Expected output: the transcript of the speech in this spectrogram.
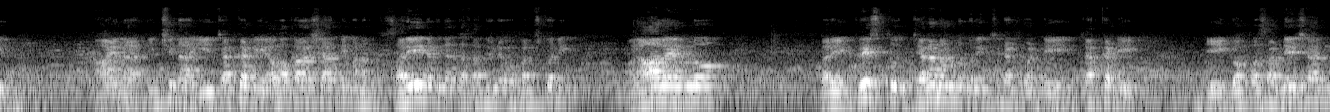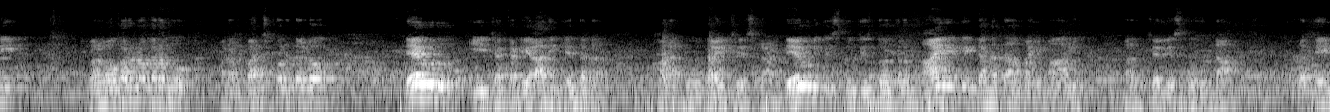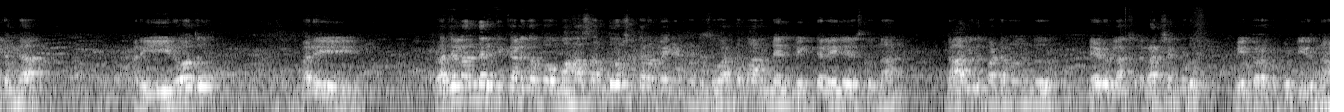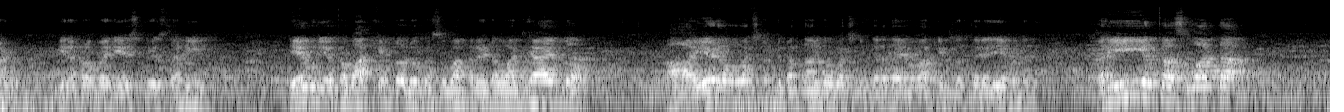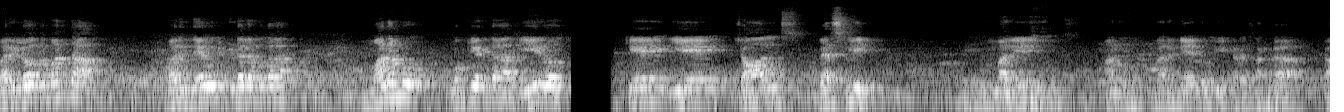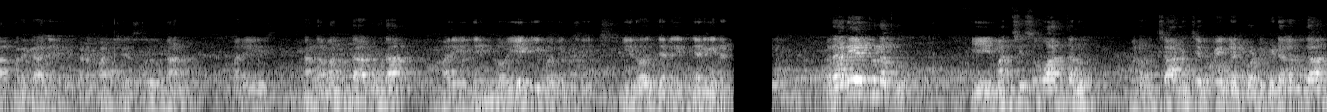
ఆయన ఇచ్చిన ఈ చక్కటి అవకాశాన్ని మనం సరైన విధంగా సద్వినియోగపరచుకొని మన ఆలయంలో మరి క్రీస్తు జననమును గురించినటువంటి చక్కటి ఈ గొప్ప సందేశాన్ని మనం ఒకరినొకరము మనం పంచుకుంటలో దేవుడు ఈ చక్కటి ఆధిక్యతన మనకు దయచేసినాడు. దేవునికి స్థుతి స్తోత్రం ఆయనకి ఘనత మహిమాలు మనం చెల్లిస్తూ ఉన్నాం. ప్రత్యేకంగా మరి ఈరోజు మరి ప్రజలందరికీ కలగబో మహా సంతోషకరమైనటువంటి సువర్తమానం నేను మీకు తెలియజేస్తున్నాను. దావిదు పట్టణందు నేడు లక్ష రక్షకుడు మీ కొరకు పుట్టి ఉన్నాడు. ఈయన ప్రభు అయిన యేసుక్రీస్తు అని దేవుని యొక్క వాక్యంలో లోక సువార్త రెండవ అధ్యాయంలో ఆ ఏడవ వచనం నుండి పద్నాలుగవ వచనం గల దైవ వాక్యంలో తెలియజేయబడ్డది. మరి ఈ యొక్క సువార్త మరి లోకమంతా మరి దేవుని బిడ్డలముగా మనము ముఖ్యంగా ఈ రోజు కేఏ చార్ల్స్ వెస్లీ. మరి అను మరి నేను ఇక్కడ సంఘ కాపరిగా నేను ఇక్కడ పనిచేస్తూ ఉన్నాను. మరి సంఘమంతా కూడా మరి దీంట్లో ఏకీభవించి ఈరోజు జరిగి జరిగిన మరి అనేకులకు ఈ మంచి సువార్తను మనం చాటు చెప్పేటటువంటి బిడలముగా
